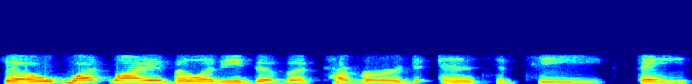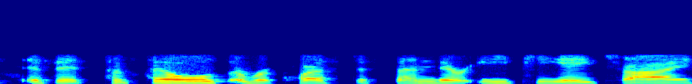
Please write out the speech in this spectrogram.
So, what liability does a covered entity face if it fulfills a request to send their EPHI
